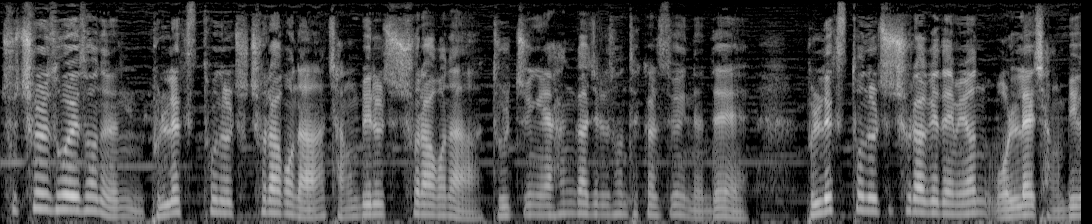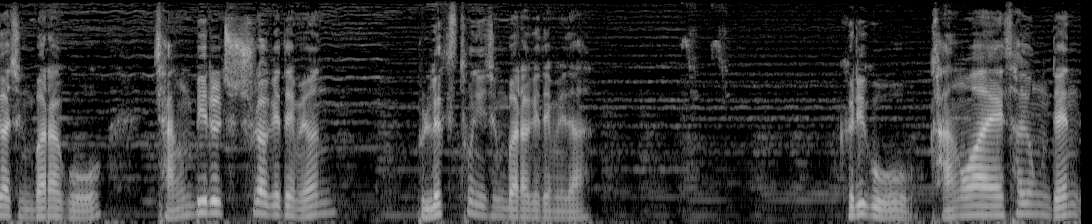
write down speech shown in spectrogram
추출소에서는 블랙스톤을 추출하거나 장비를 추출하거나 둘 중에 한 가지를 선택할 수 있는데 블랙스톤을 추출하게 되면 원래 장비가 증발하고 장비를 추출하게 되면 블랙스톤이 증발하게 됩니다. 그리고 강화에 사용된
